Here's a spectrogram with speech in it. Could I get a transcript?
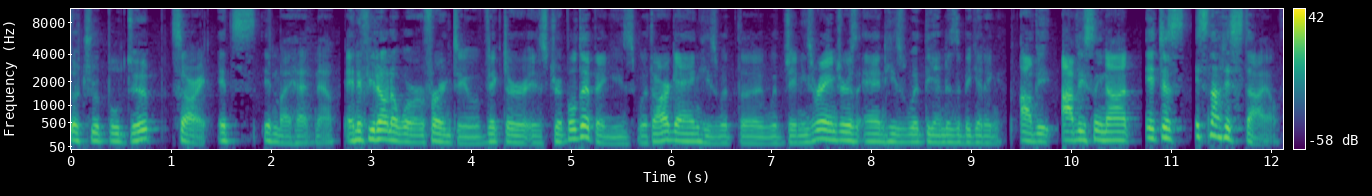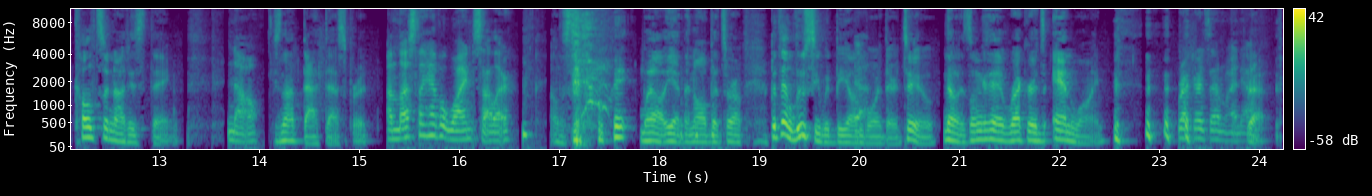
The triple dip. Sorry, it's in my head now. And if you don't know what we're referring to, Victor is triple dipping. He's with our gang. He's with the with Janie's Rangers, and he's with the end as the beginning. Obvi- obviously not. It just it's not his style. Cults are not his thing. No. He's not that desperate. Unless they have a wine cellar. Unless- well, yeah, then all bets are off. But then Lucy would be on Yeah. board there too. No, as long as they have records and wine. Records and wine, yeah. Yeah.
